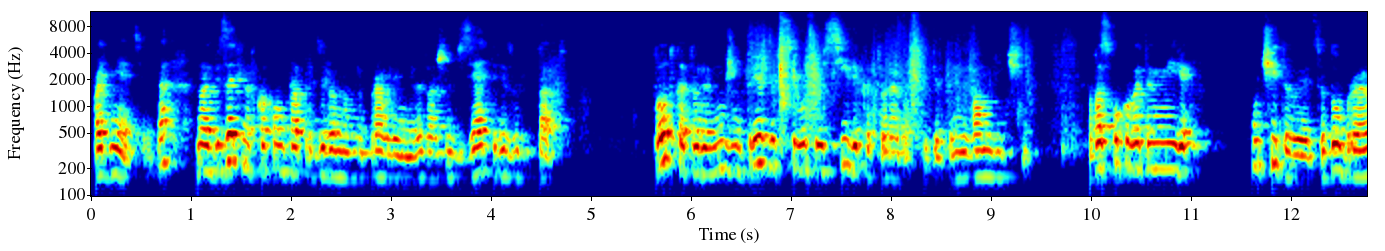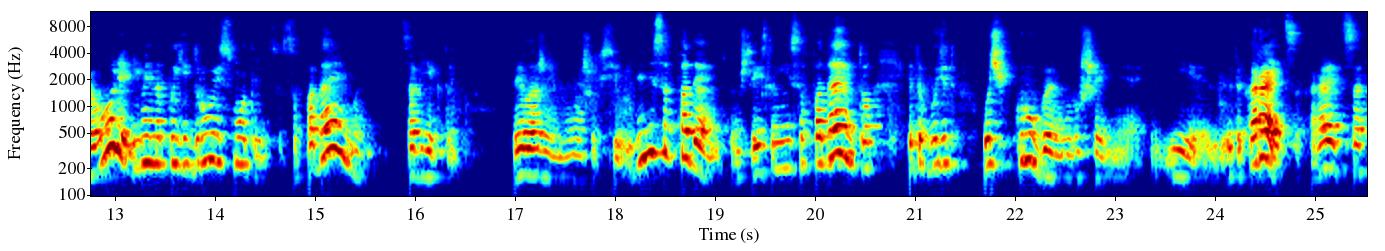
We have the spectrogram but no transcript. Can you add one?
поднятия, да, но обязательно в каком-то определенном направлении. Вы должны взять результат тот, который нужен прежде всего той силе, которая вас ведет, а не вам лично. А поскольку в этом мире учитывается добрая воля, именно по ядру и смотрится, совпадаем мы с объектом приложения наших сил или не совпадаем, потому что если не совпадаем, то это будет очень грубое нарушение и это карается, карается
